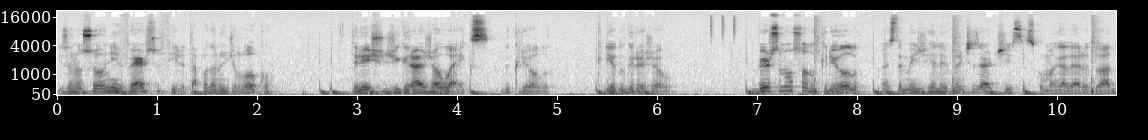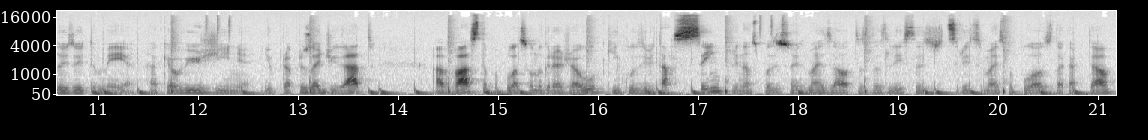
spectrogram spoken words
E Zona Sul é o universo, filho, tá pagando de louco? Trecho de Grajaú X, do Criolo. Cria do Grajaú. Berço não só do criolo, mas também de relevantes artistas como a galera do A286, Raquel Virgínia e o próprio Zóio Gato, a vasta população do Grajaú, que inclusive está sempre nas posições mais altas das listas de distritos mais populosos da capital,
